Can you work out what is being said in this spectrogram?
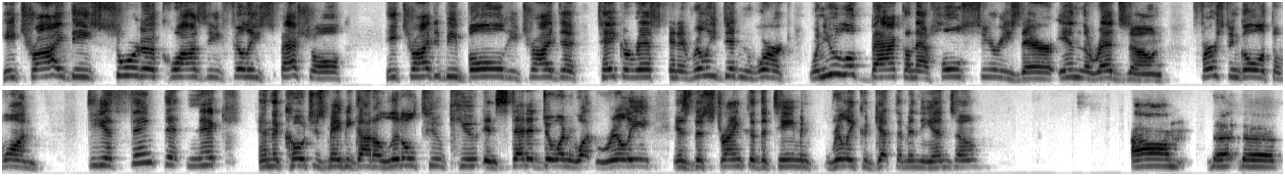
he tried the sort of quasi Philly special. He tried to be bold. He tried to take a risk, and it really didn't work. When you look back on that whole series there in the red zone, first and goal at the one, do you think that Nick and the coaches maybe got a little too cute instead of doing what really is the strength of the team and really could get them in the end zone? Um, the the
